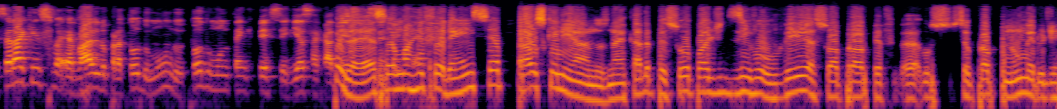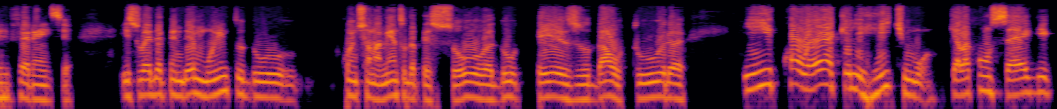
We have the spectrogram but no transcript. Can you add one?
será que isso é válido para todo mundo? Todo mundo tem que perseguir essa cadência? Pois é, essa é uma referência para os kenianos, né? Cada pessoa pode desenvolver a sua própria, eh, o seu próprio número de referência. Isso vai depender muito do condicionamento da pessoa, do peso, da altura e qual é aquele ritmo que ela consegue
